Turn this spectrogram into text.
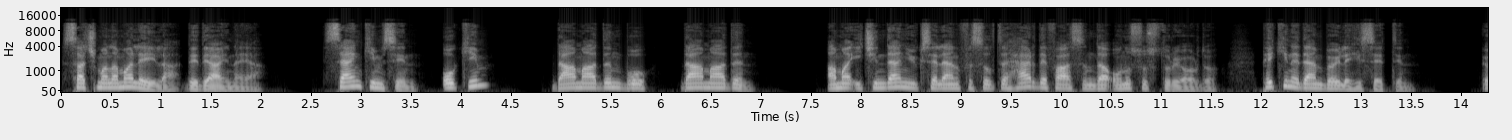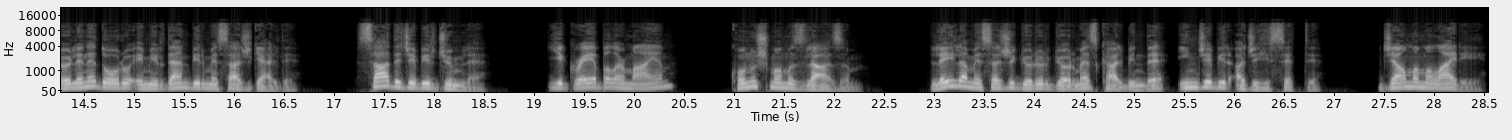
Saçmalama Leyla, dedi aynaya. Sen kimsin? O kim? Damadın bu, damadın. Ama içinden yükselen fısıltı her defasında onu susturuyordu. Peki neden böyle hissettin? Öğlene doğru emirden bir mesaj geldi. Sadece bir cümle. Yagreabilir mayam? Konuşmamız lazım. Leyla mesajı görür görmez kalbinde ince bir acı hissetti. Jelma Malidi.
